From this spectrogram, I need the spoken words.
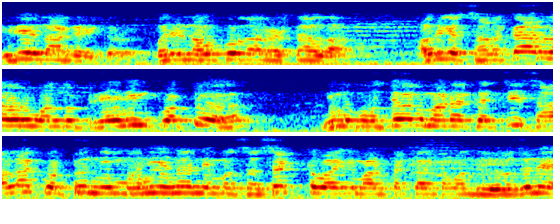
ಹಿರಿಯ ನಾಗರಿಕರು? ಬರೀ ನೌಕರದಾರ ಅಷ್ಟೇ ಅಲ್ಲ. ಅವರಿಗೆ ಸರ್ಕಾರದವರು ಒಂದು ಟ್ರೈನಿಂಗ್ ಕೊಟ್ಟು ನಿಮಗೆ ಉದ್ಯೋಗ ಮಾಡಕ್ಕೆ ಹಚ್ಚಿ ಸಾಲ ಕೊಟ್ಟು ನಿಮ್ಮ ಮನೆಯನ್ನು ನಿಮ್ಮ ಸಶಕ್ತವಾಗಿ ಮಾಡ್ತಕ್ಕಂಥ ಒಂದು ಯೋಜನೆ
